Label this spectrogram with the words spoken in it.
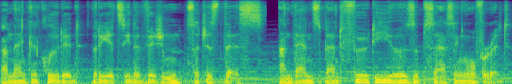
and then concluded that he had seen a vision such as this, and then spent 30 years obsessing over it?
